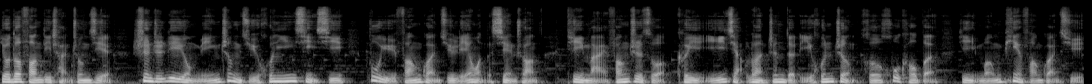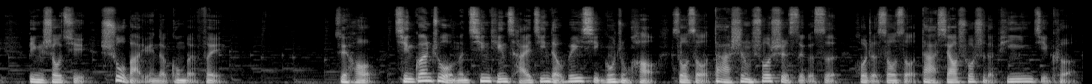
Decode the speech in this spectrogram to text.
有的房地产中介甚至利用民政局婚姻信息不与房管局联网的现状，替买方制作可以以假乱真的离婚证和户口本，以蒙骗房管局，并收取数百元的工本费。最后，请关注我们蜻蜓财经的微信公众号，搜索“大圣说事”四个字，或者搜索“大肖说事”的拼音即可。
